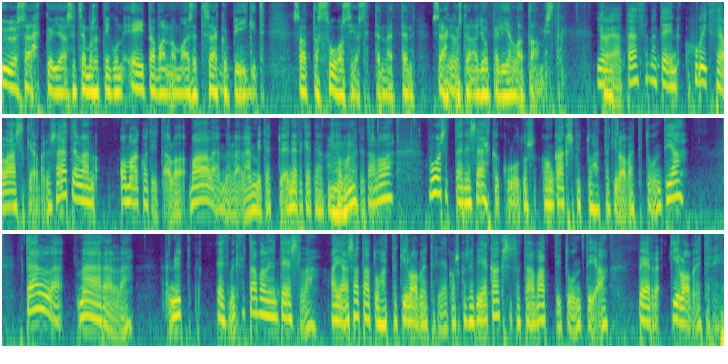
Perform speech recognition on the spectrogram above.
yösähkö ja sitten semmoiset niin ei-tavanomaiset sähköpiikit saattaisi suosia sitten näiden sähköisten Joo. ajopelien lataamista. Joo, ja tässä mä tein huvikseen laskelman. Jos ajatellaan omakotitaloa, maalämmöllä lämmitettyä energiatehokasta mm-hmm. omakotitaloa, vuosittainen sähkökulutus on 20 000 kilowattituntia – tällä määrällä nyt esimerkiksi tavallinen Tesla ajaa 100 000 kilometriä, koska se vie 200 wattituntia per kilometri.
